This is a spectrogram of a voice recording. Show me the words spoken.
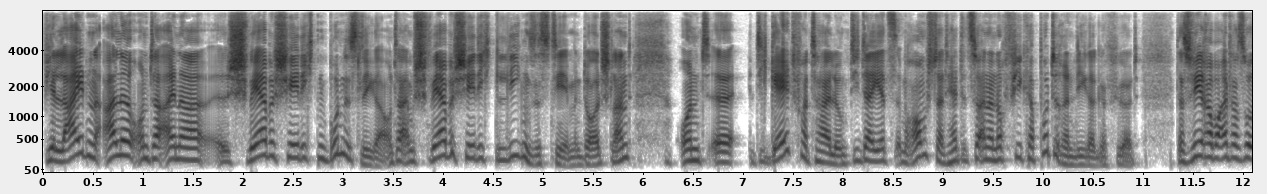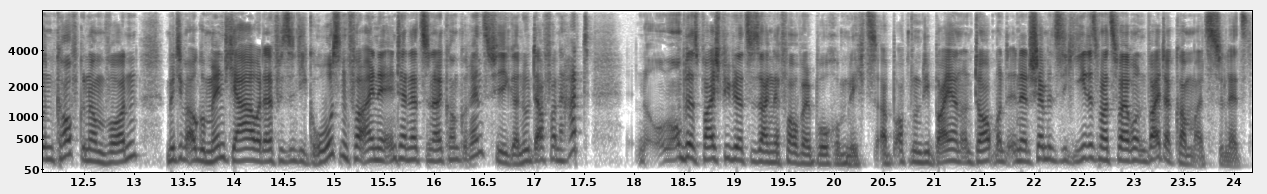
wir leiden alle unter einer äh, schwer beschädigten Bundesliga, unter einem schwer beschädigten Ligensystem in Deutschland. Und äh, die Geldverteilung, die da jetzt im Raum stand, hätte zu einer noch viel kaputteren Liga geführt. Das wäre aber einfach so in Kauf genommen worden mit dem Argument, ja, aber dafür sind die großen Vereine international konkurrenzfähiger. Nur davon davon hat, um das Beispiel wieder zu sagen, der VfL Bochum nichts. Ob, nun die Bayern und Dortmund in der Champions League jedes Mal zwei Runden weiterkommen als zuletzt.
